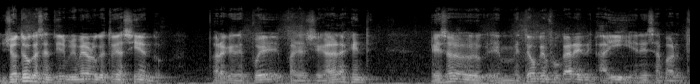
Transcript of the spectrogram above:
Yo tengo que sentir primero lo que estoy haciendo para que después vaya a llegar a la gente. Eso me tengo que enfocar en, ahí, en esa parte.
